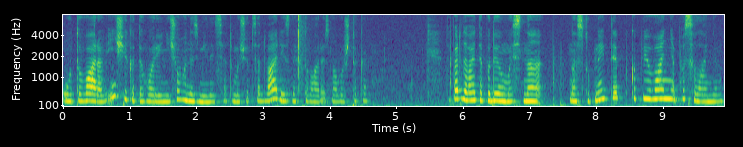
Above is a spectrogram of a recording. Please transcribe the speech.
у товара в іншій категорії нічого не зміниться, тому що це два різних товари знову ж таки. Тепер давайте подивимось на наступний тип копіювання посиланням.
